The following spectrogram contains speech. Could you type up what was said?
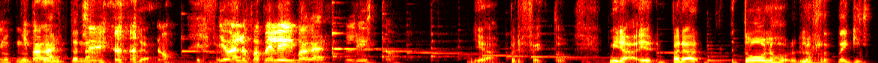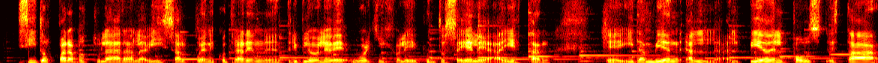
no, te preguntan nada. Llevar los papeles y pagar. Listo. Ya, perfecto. Mira, eh, para todos los, requisitos para postular a la visa los pueden encontrar en, www.workingholiday.cl. Ahí están. y también al, pie del post está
